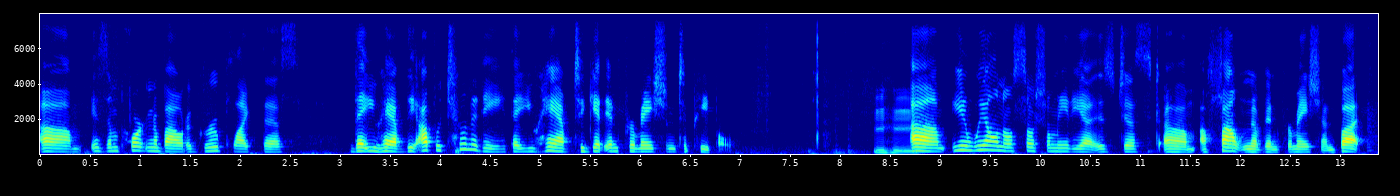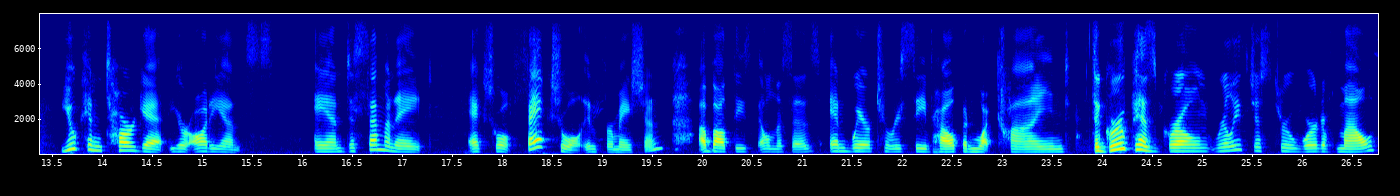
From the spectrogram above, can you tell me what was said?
um, is important about a group like this, that you have the opportunity that you have to get information to people. Mm-hmm. Um, you know, we all know social media is just um, a fountain of information, but you can target your audience and disseminate actual factual information about these illnesses and where to receive help and what kind. The group has grown really just through word of mouth.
